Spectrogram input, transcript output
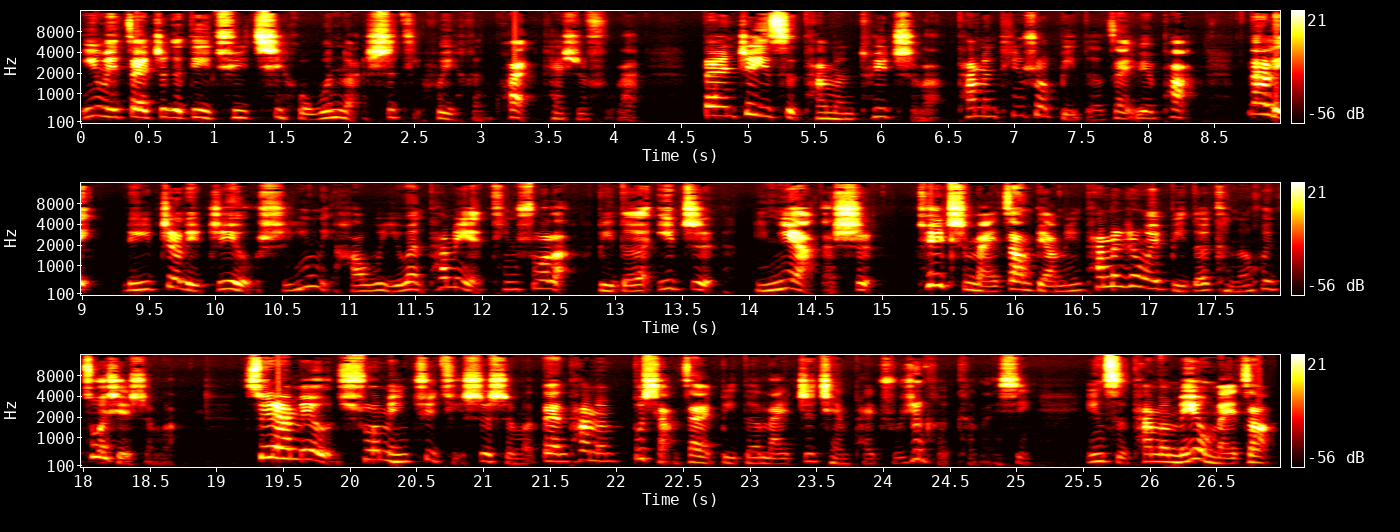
因为在这个地区气候温暖，尸体会很快开始腐烂。但这一次他们推迟了。他们听说彼得在约帕。那里离这里只有十英里，毫无疑问，他们也听说了彼得医治伊尼亚的事。推迟埋葬表明他们认为彼得可能会做些什么，虽然没有说明具体是什么，但他们不想在彼得来之前排除任何可能性，因此他们没有埋葬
